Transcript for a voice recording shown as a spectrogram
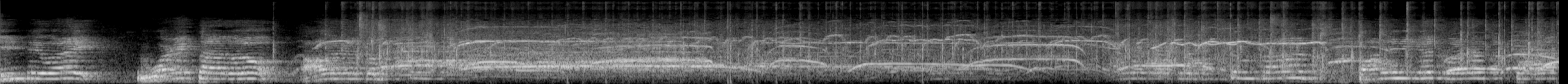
இன்று வரை உழைத்தார்களோ அவர்களுக்கு மட்டும் அவர்களுக்கு மட்டும்தான் பதவிகள் வழங்கப்படும்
